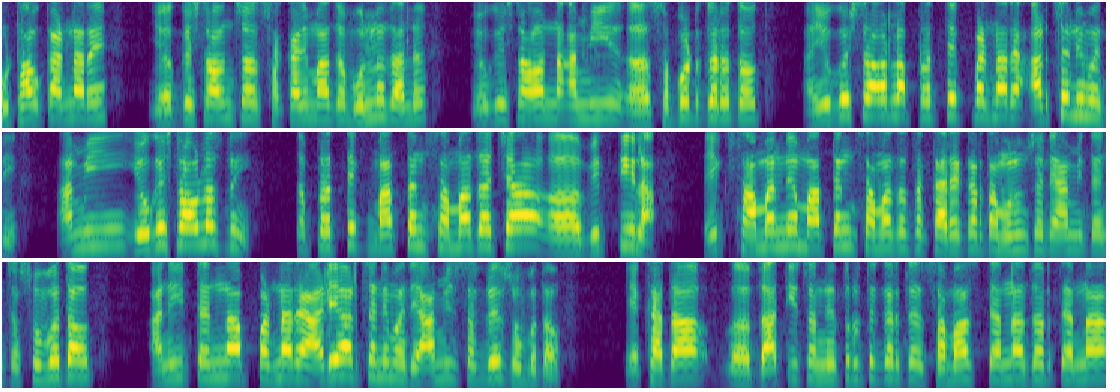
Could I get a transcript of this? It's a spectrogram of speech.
उठाव काढणार आहे. योगेशरावांचं सकाळी माझं बोलणं झालं. योगेशरावांना आम्ही सपोर्ट करत आहोत. आणि योगेशरावाला प्रत्येक पडणाऱ्या अडचणीमध्ये आम्ही योगेशरावलाच नाही तर प्रत्येक मातंग समाजाच्या व्यक्तीला एक सामान्य मातंग समाजाचा कार्यकर्ता म्हणून सनी आम्ही त्यांच्यासोबत आहोत. आणि त्यांना पडणाऱ्या अडीअडचणीमध्ये आम्ही सगळे सोबत आहोत. एखादा जातीचं नेतृत्व करत समाज त्यांना जर त्यांना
